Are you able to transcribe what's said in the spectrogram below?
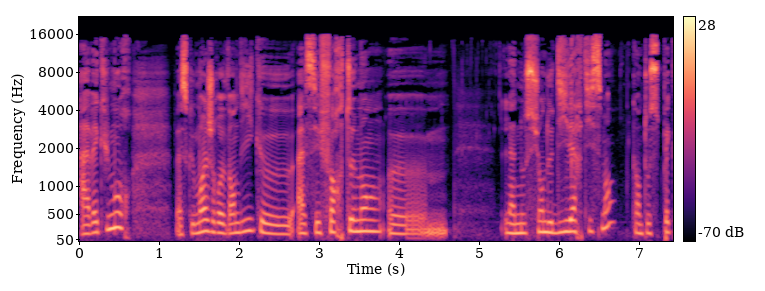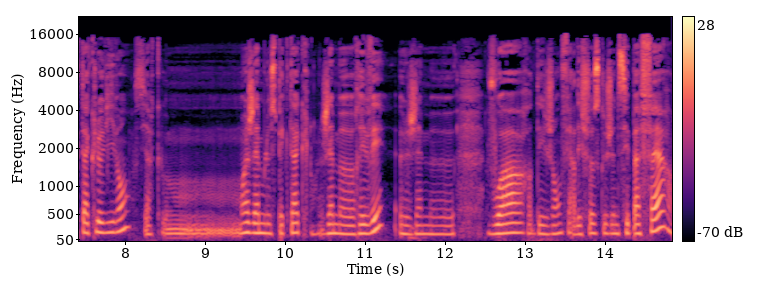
avec humour, parce que moi je revendique euh, assez fortement euh, la notion de divertissement quant au spectacle vivant. C'est-à-dire que moi j'aime le spectacle, j'aime euh, rêver, euh, j'aime euh, voir des gens faire des choses que je ne sais pas faire.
